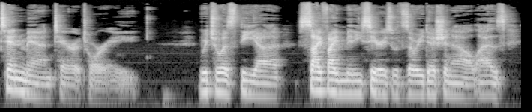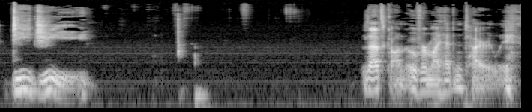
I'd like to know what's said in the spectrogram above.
Tin Man territory, which was the uh, sci-fi miniseries with Zooey Deschanel as DG. That's gone over my head entirely.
